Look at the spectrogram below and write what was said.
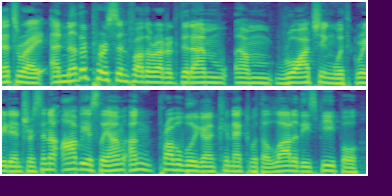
That's right. Another person, Father Roderick, that I'm I'm watching with great interest, and obviously I'm I'm probably going to connect with a lot of these people.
